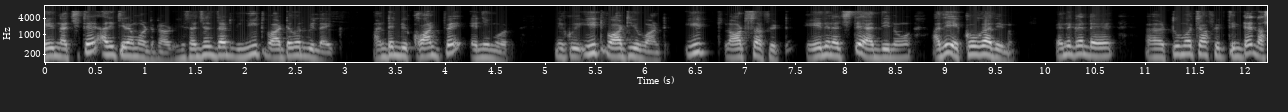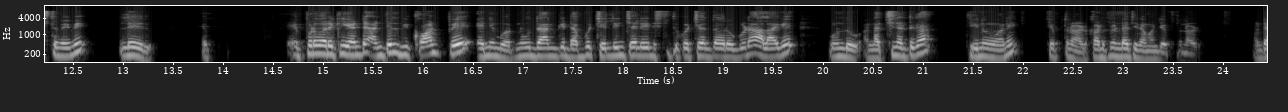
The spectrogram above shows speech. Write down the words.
ఏది నచ్చితే అది తినమంటున్నాడు. He suggest that eat whatever we like అంటే వి కాంట్ పే ఎనీమోర్ నీకు eat what you want eat lots of it ఏది నచ్చితే అది తిను. అది ఎక్కువగా తిను. ఎందుకంటే టూ మచ్ ఆఫ్ ఇట్ తింటే నష్టం ఏమీ లేదు. ఎప్పటి వరకు అంటే until we can't pay anymore నువ్వు దానికి డబ్బు చెల్లించలేని స్థితికి వచ్చేంత వరకు కూడా అలాగే ఉండు. నచ్చినట్టుగా తిను అని చెప్తున్నాడు. కడుపు నిండా తినమని చెప్తున్నాడు. అంటే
